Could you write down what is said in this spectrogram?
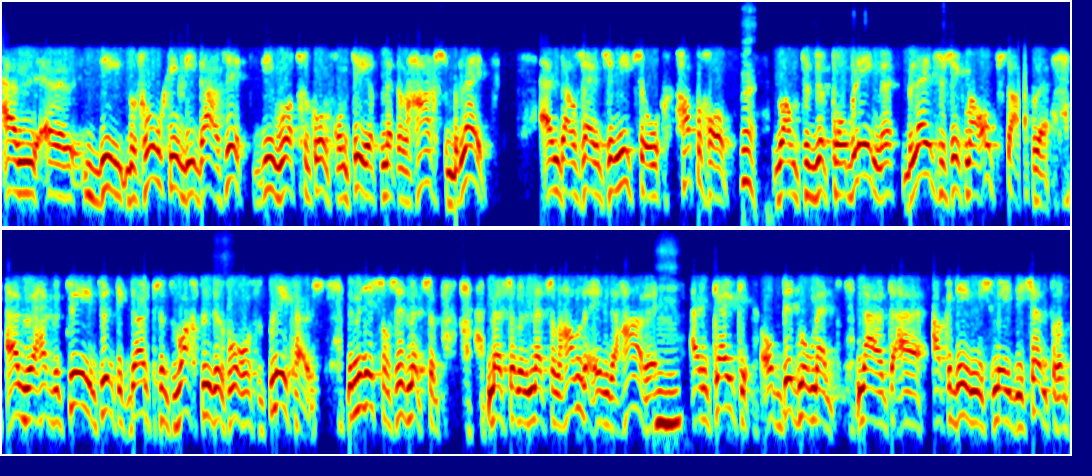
En uh, die bevolking die daar zit, die wordt geconfronteerd met een Haags beleid. En daar zijn ze niet zo happig op. Want de problemen blijven zich maar opstapelen. En we hebben 22.000 wachtenden voor een verpleeghuis. De minister zit met zijn, met zijn, met zijn handen in de haren. Mhm. En kijken op dit moment naar het uh, Academisch Medisch Centrum.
